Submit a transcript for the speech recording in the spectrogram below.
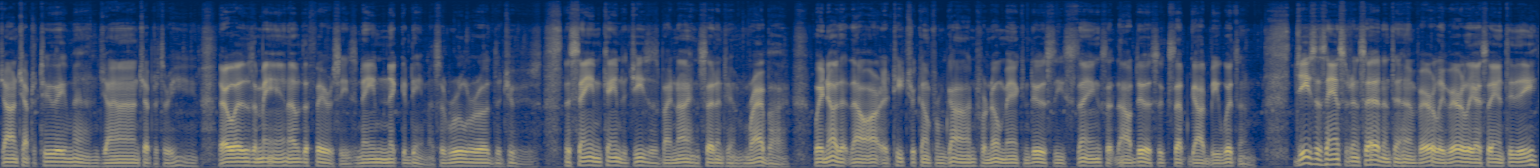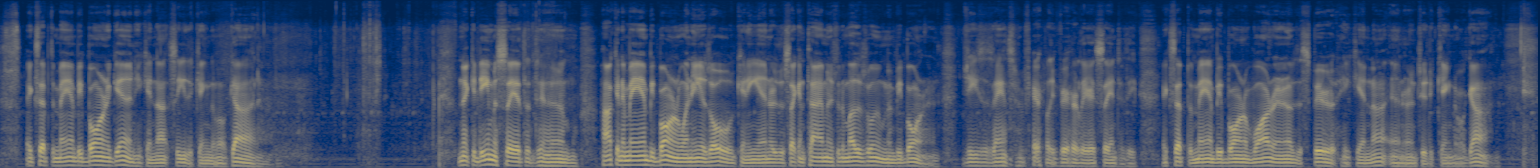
John chapter 2, amen. John chapter 3. There was a man of the Pharisees named Nicodemus, a ruler of the Jews. The same came to Jesus by night and said unto him, Rabbi, we know that thou art a teacher come from God, for no man can do these things that thou doest except God be with him. Jesus answered and said unto him, Verily, verily, I say unto thee, except a man be born again, he cannot see the kingdom of God. Nicodemus saith unto him, How can a man be born when he is old? Can he enter the second time into the mother's womb and be born? Jesus answered, Verily, verily, I say unto thee, except a man be born of water and of the Spirit, he cannot enter into the kingdom of God.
